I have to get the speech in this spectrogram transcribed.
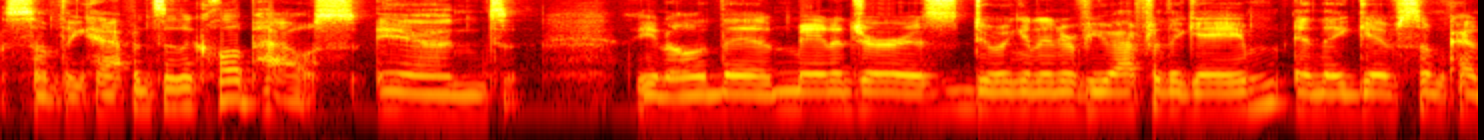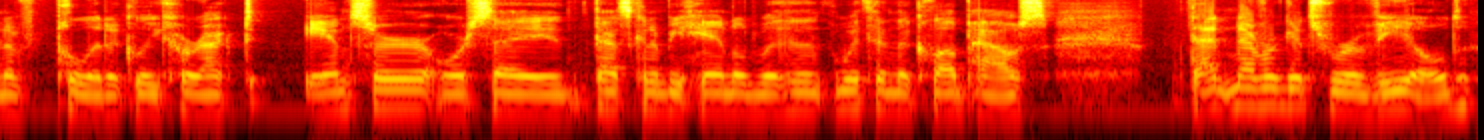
something happens in a clubhouse and you know the manager is doing an interview after the game and they give some kind of politically correct answer or say that's going to be handled within within the clubhouse. That never gets revealed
